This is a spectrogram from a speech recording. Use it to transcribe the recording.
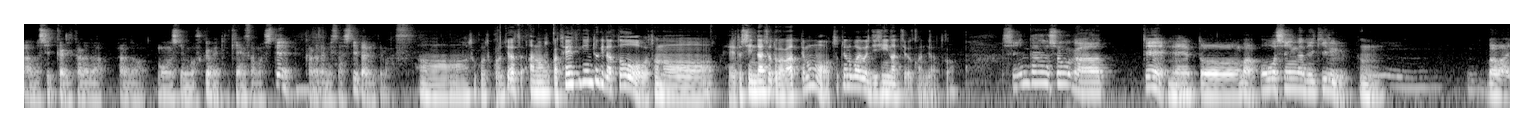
あのしっかり体あの問診も含めて検査もして体見させていただいてます。ああそこそこじゃああのそっか成績の時だとその、えー、と診断書とかがあってもそっちの場合は自費になっちゃう感じなんですか？診断書があって、うん。えっ、とまあ往診ができるうん。場合は、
